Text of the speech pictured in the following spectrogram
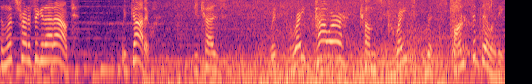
Then let's try to figure that out. We've got to. Because with great power comes great responsibility.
